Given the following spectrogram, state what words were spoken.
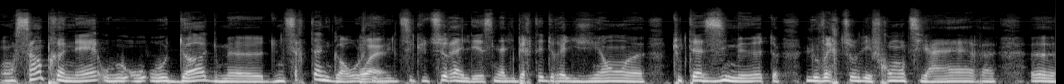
on- s'en prenait au, au- au dogme euh, d'une certaine gauche, Ouais. le multiculturalisme, la liberté de religion, euh, tout azimut, l'ouverture des frontières. euh,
